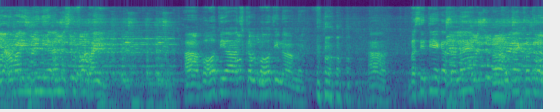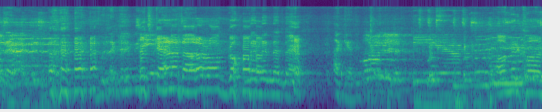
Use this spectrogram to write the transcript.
ये हमारे इंजीनियर है मुस्तफ़ा भाई। हाँ बहुत ही आजकल बहुत ही नाम है। हाँ। बस इतनी एक असल है? खुदा खुदरत है। कुछ कहना चाह रहा रोक गो। न न न आमिर खान।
